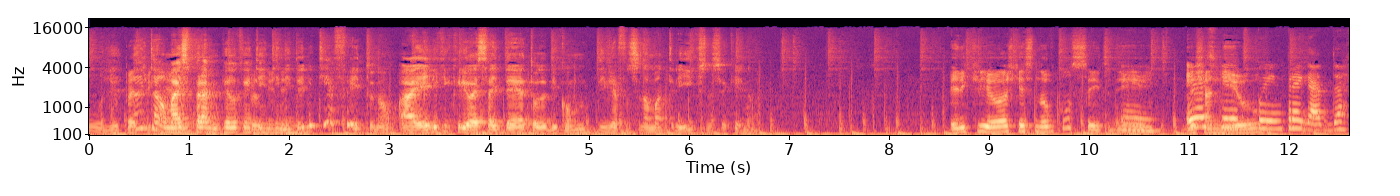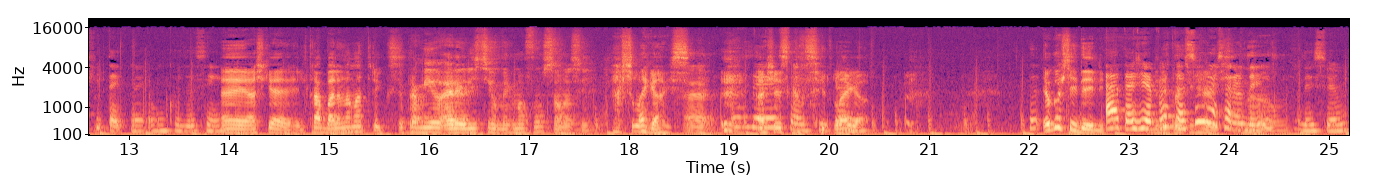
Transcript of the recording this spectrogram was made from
O Neil Patrick então, mas Harris. pra mim, pelo que eu tenho entendido, ele tinha feito, não? Ah, ele que criou essa ideia toda de como devia funcionar a Matrix, não sei o que, não? Ele criou, acho que esse novo conceito de É. Eu deixar acho que ele foi empregado do arquiteto, né? Alguma coisa assim. É, acho que é. Ele trabalha na Matrix. Eu, pra mim, era, eles tinham a mesma função, assim. Acho legal isso. É. Mas Achei esse conceito cara. legal. Eu gostei dele. Ah, até já ia perguntar vocês Harris. acharam dele Não. nesse filme.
